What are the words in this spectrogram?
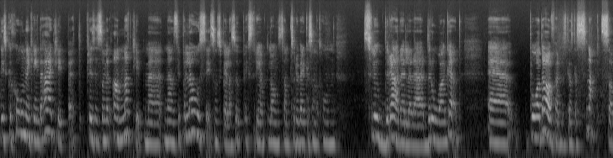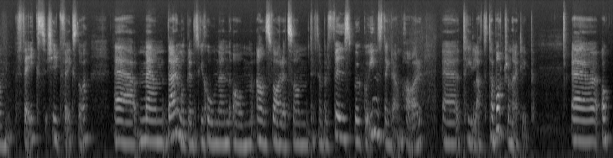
diskussionen kring det här klippet, precis som ett annat klipp med Nancy Pelosi som spelas upp extremt långsamt så det verkar som att hon sluddrar eller är drogad. Eh, båda avfärdades ganska snabbt som fakes, cheap fakes då. Eh, men däremot blev diskussionen om ansvaret som till exempel Facebook och Instagram har eh, till att ta bort sådana här klipp. Eh, och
